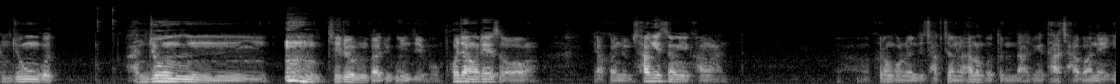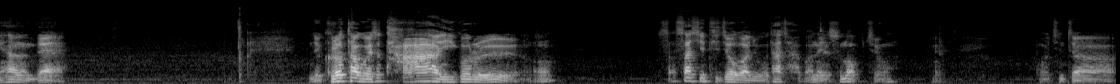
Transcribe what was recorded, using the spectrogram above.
안 좋은 것, 안 좋은 재료를 가지고 이제 뭐 포장을 해서 약간 좀 사기성이 강한 어, 그런 걸로 이제 작전을 하는 것들은 나중에 다 잡아내긴 하는데 이제 그렇다고 해서 다 이거를 어? 샅샅이 뒤져가지고 다 잡아낼 수는 없죠. 예. 뭐 진짜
